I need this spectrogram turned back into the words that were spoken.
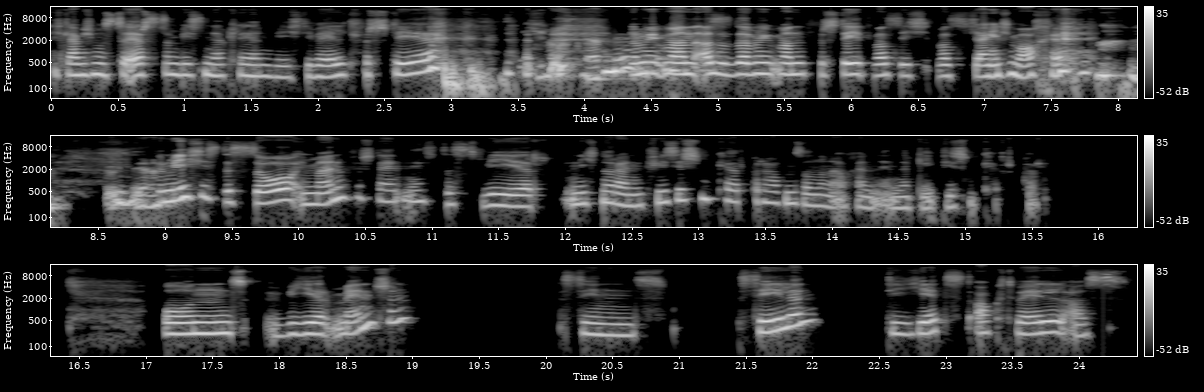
ich glaube, ich muss zuerst ein bisschen erklären, wie ich die Welt verstehe, damit man, also damit man versteht, was ich, was ich eigentlich mache. Ja. Für mich ist es so, in meinem Verständnis, dass wir nicht nur einen physischen Körper haben, sondern auch einen energetischen Körper. Und wir Menschen sind Seelen, die jetzt aktuell als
